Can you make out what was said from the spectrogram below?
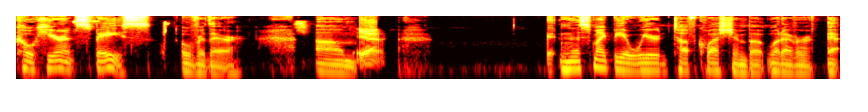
coherent space over there. Um, Yeah. and this might be a weird, tough question, but whatever. Uh,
